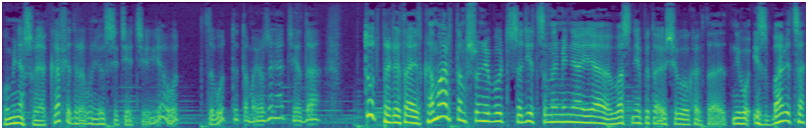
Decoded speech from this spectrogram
у меня своя кафедра в университете, я вот, вот это мое занятие, да. Тут прилетает комар, там что-нибудь садится на меня, я во сне пытаюсь его как-то от него избавиться.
